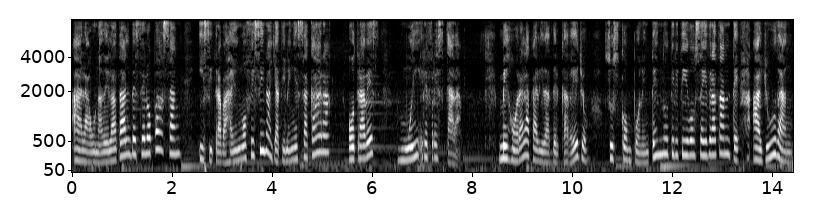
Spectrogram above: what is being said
a la una de la tarde se lo pasan y si trabajan en oficina ya tienen esa cara otra vez muy refrescada. Mejora la calidad del cabello. Sus componentes nutritivos e hidratantes ayudan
